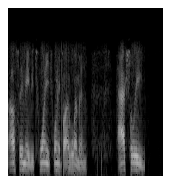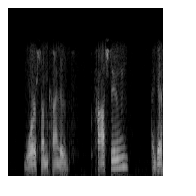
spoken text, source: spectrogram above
I'll say maybe 20, 25 women actually wore some kind of costume, I guess,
